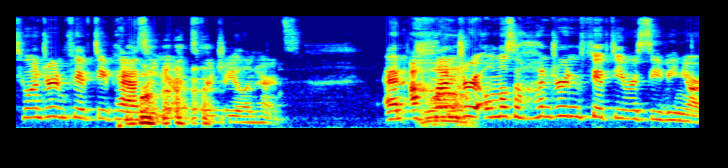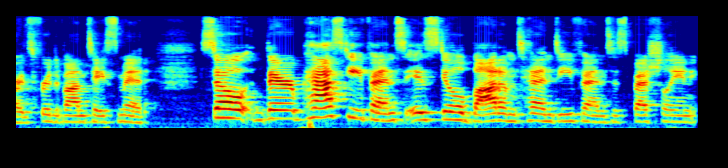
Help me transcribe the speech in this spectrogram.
250 passing yards for Jalen Hurts and 100 wow. almost 150 receiving yards for DeVonta Smith. So their pass defense is still bottom 10 defense, especially in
